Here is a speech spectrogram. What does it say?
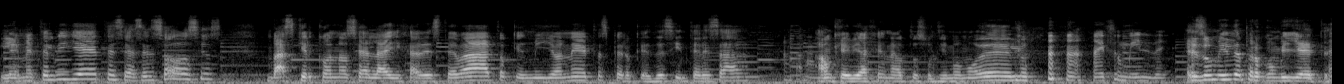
le mete el billete, se hacen socios. Vázquez conoce a la hija de este vato, que es millonetas, pero que es desinteresada. Aunque viaje en autos último modelo. es humilde. Es humilde, pero con billetes.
